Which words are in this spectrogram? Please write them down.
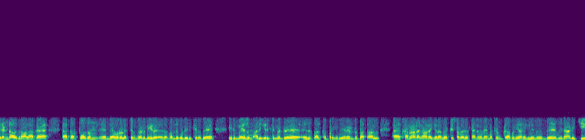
இரண்டாவது நாளாக தற்போதும் இந்த ஒரு லட்சம் கன நீர் வந்து கொண்டிருக்கிறது. இது மேலும் அதிகரிக்கும் என்று எதிர்பார்க்கப்படுகிறது. ஏனென்று பார்த்தால் கர்நாடக அணைகளாக கிருஷ்ணவேத சாகர் அணை மற்றும் கபினி அணைகளிலிருந்து வினாடிக்கு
